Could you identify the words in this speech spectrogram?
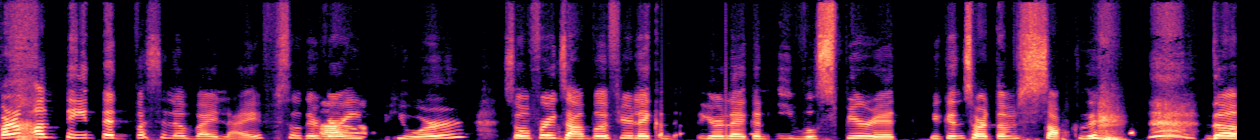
parang untainted pa sila by life so they're Ah. very pure so for example if you're like an, you're like an evil spirit you can sort of suck their the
